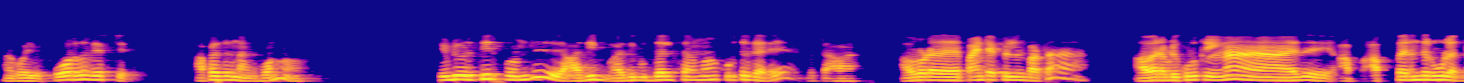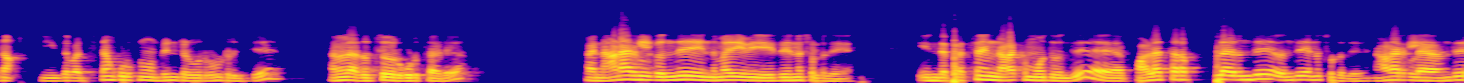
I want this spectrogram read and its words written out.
அந்த கோயிலுக்கு போகிறதும் வேஸ்ட்டு அப்போ எதுக்கு நாங்கள் போனோம்? இப்படி ஒரு தீர்ப்பு வந்து அதி அதி புத்தலித்தனமாக கொடுத்துருக்காரு பட் அவரோட பாயிண்ட் ஆஃப் வியூன்னு பார்த்தா அவர் அப்படி கொடுக்கலன்னா இது அப் அப்போ இருந்த ரூல் அதுதான். நீ இதை வச்சு தான் கொடுக்கணும் அப்படின்ற ஒரு ரூல் இருந்துச்சு. அதனால் அதை வச்சு அவர் கொடுத்தாரு. இப்போ நாடார்களுக்கு வந்து இந்த மாதிரி இது என்ன சொல்கிறது இந்த பிரச்சனை நடக்கும்போது வந்து பல தரப்புல இருந்து வந்து என்ன சொல்கிறது நாடார்களை வந்து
